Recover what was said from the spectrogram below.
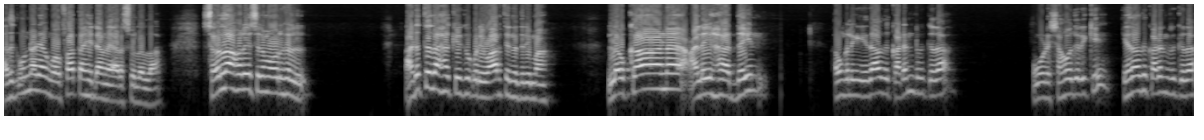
அதுக்கு முன்னாடி அவங்க ஒஃபாத் ஆகிட்டாங்க யார சொல்லலாம் சல்லாஹ் அலிஸ்லம் அவர்கள் அடுத்ததாக கேட்கக்கூடிய வார்த்தை என்ன தெரியுமா? லவ்கான அலைஹா தைன். அவங்களுக்கு ஏதாவது கடன் இருக்குதா? உங்களுடைய சகோதரிக்கு ஏதாவது கடன் இருக்குதா?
